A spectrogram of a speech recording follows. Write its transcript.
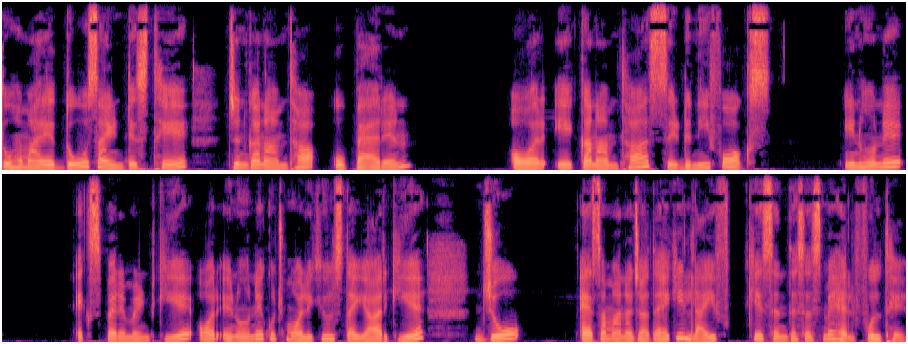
तो हमारे दो साइंटिस्ट थे, जिनका नाम था ओपेरिन और एक का नाम था सिडनी फॉक्स इन्होंने एक्सपेरिमेंट किए और इन्होंने कुछ मॉलिक्यूल्स तैयार किए जो ऐसा माना जाता है कि लाइफ के सिंथेसिस में हेल्पफुल थे।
